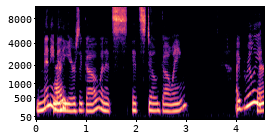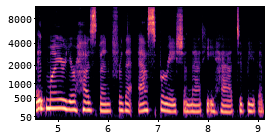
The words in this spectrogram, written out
many right. many years ago and it's it's still going. I really right. admire your husband for the aspiration that he had to be the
